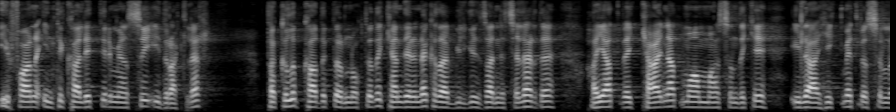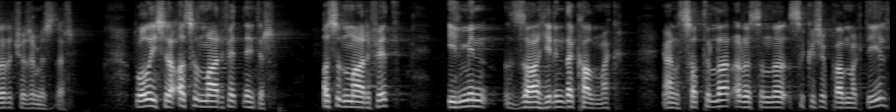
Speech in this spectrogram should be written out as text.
irfana intikal ettirmeyen sığ idrakler takılıp kaldıkları noktada kendilerini ne kadar bilgili zannetseler de hayat ve kainat muammasındaki ilahi hikmet ve sırları çözemezler. Dolayısıyla asıl marifet nedir? Asıl marifet ilmin zahirinde kalmak. Yani satırlar arasında sıkışıp kalmak değil,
